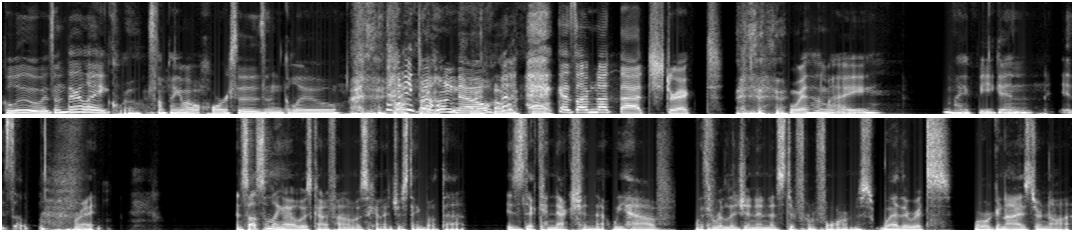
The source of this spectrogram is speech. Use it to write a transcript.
Glue. Isn't there like glue? something about horses and glue? I don't know. Because I'm not that strict with my my veganism. Right. And so that's something I always kind of found was kind of interesting about that is the connection that we have with religion in its different forms, whether it's organized or not.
